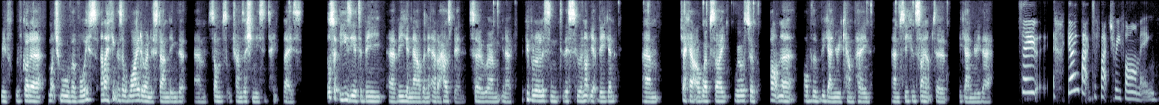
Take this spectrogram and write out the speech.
we've we've got a much more of a voice, and I think there's a wider understanding that um, some sort of transition needs to take place. It's also easier to be uh, vegan now than it ever has been. So um, you know, people are listening to this who are not yet vegan, um, check out our website. We're also partner of the Veganuary campaign, um, so you can sign up to Veganuary there. So, going back to factory farming,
